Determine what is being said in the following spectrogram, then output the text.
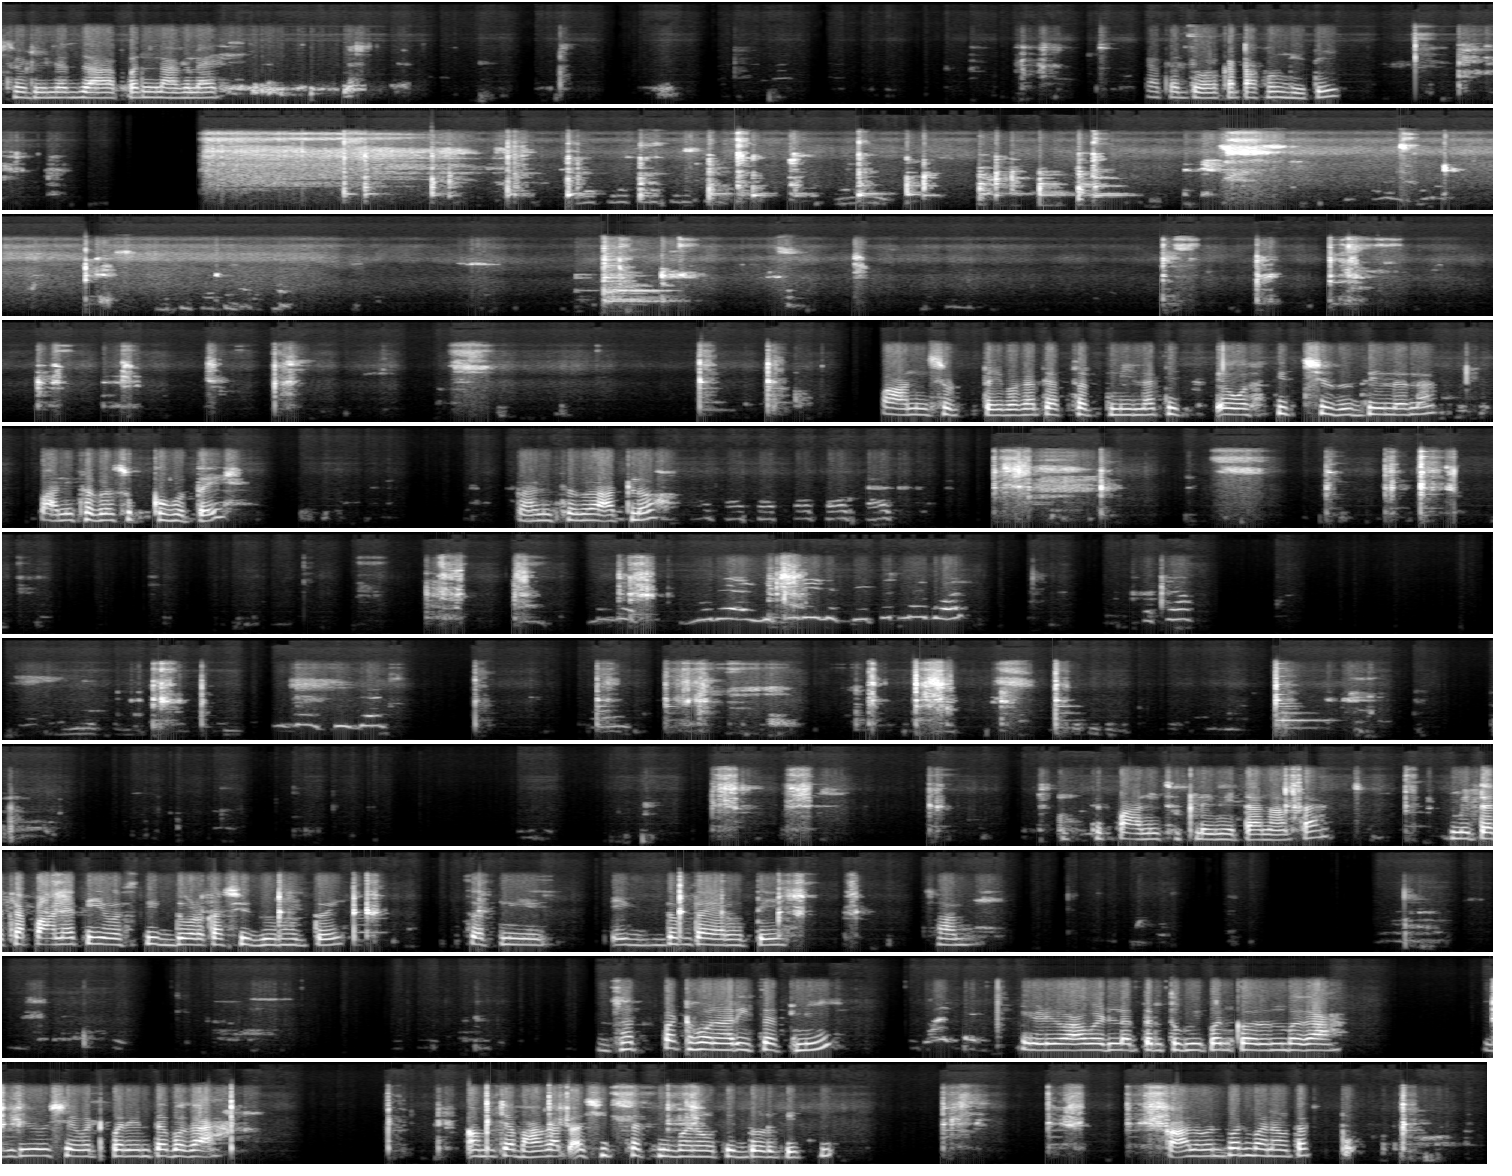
चढीला जा पण लागलाय. आता दोडका टाकून घेते. पाणी सुटतंय बघा त्या चटणीला ते व्यवस्थित शिजू दिलं ना पाणी सगळं सुक्क होतंय. पाणी सगळं आटलं ते पाणी सुटलंय मिठानं आता. मिठाच्या पाण्यात व्यवस्थित दोडका शिजून होतोय. चटणी एकदम तयार होते. छान. झटपट होणारी चटणी. व्हिडिओ आवडला तर तुम्ही पण करून बघा. व्हिडिओ शेवटपर्यंत बघा. आमच्या भागात अशीच चटणी बनवते दोडक्याची. कालवण पण बनवतात.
